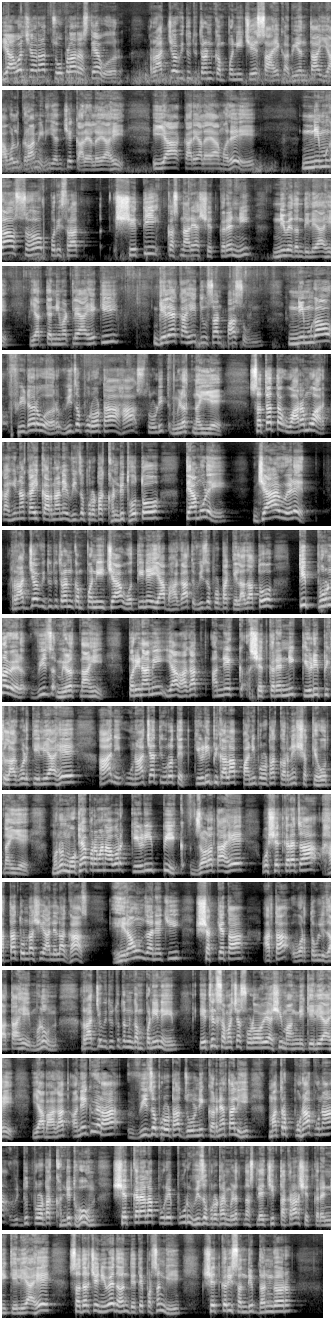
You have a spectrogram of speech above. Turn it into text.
यावल शहरात चोपडा रस्त्यावर राज्य विद्युत वितरण कंपनीचे सहाय्यक अभियंता यावल ग्रामीण यांचे कार्यालय आहे. या कार्यालयामध्ये निमगावसह परिसरात शेती कसणाऱ्या शेतकऱ्यांनी निवेदन दिले आहे. यात त्यांनी म्हटले आहे की गेल्या काही दिवसांपासून निमगाव फिडरवर वीज पुरवठा हा सुरळीत मिळत नाही आहे सतत वारंवार काही ना काही कारणाने वीज पुरवठा खंडित होतो. त्यामुळे ज्या वेळेत राज्य विद्युत वितरण कंपनीच्या वतीने या भागात वीज पुरवठा केला जातो. ती पूर्ण वेळ वीज मिळत नाही. परिणामी या भागात अनेक शेतकऱ्यांनी केळी पीक लागवड केली आहे आणि उन्हाच्या तीव्रतेत केळी पिकाला पाणी पुरवठा करणे शक्य होत नाही आहे म्हणून मोठ्या प्रमाणावर केळी पीक जळत आहे व शेतकऱ्याचा हातातोंडाशी आलेला घास हिरावून जाण्याची शक्यता आता वर्तवली जात आहे म्हणून राज्य विद्युत कंपनीने येथील समस्या सोडवावी अशी मागणी केली आहे. या भागात अनेक वेळा वीज पुरवठा जोडणी करण्यात आली मात्र पुन्हा पुन्हा विद्युत पुरवठा खंडित होऊन शेतकऱ्याला पुरेपूर वीज पुरवठा मिळत नसल्याची तक्रार शेतकऱ्यांनी केली आहे. सदरचे निवेदन देते प्रसंगी शेतकरी संदीप धनगर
